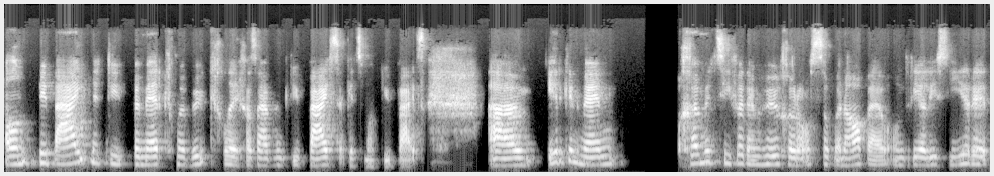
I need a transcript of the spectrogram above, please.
Und bei beiden Typen merkt man wirklich, also auch beim Typ 1, sage jetzt mal Typ 1, ähm, irgendwann kommen sie von dem höheren Ross oben runter und realisieren,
